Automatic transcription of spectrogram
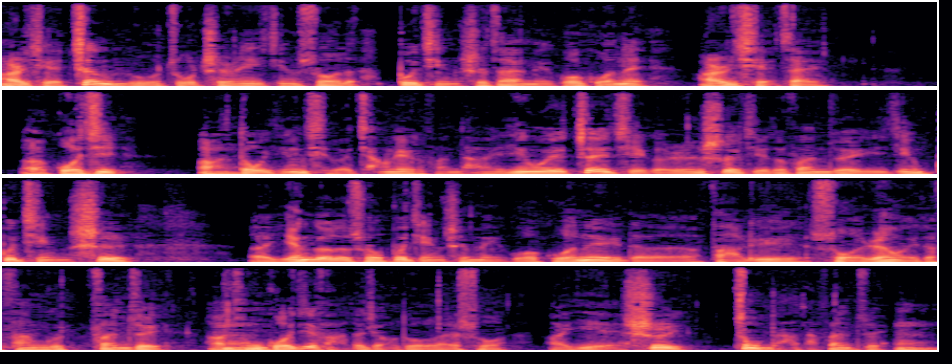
而且，正如主持人已经说的，不仅是在美国国内，而且在呃国际啊，都引起了强烈的反弹。因为这几个人涉及的犯罪，已经不仅是。呃，严格的说，不仅是美国国内的法律所认为的犯犯罪啊，从国际法的角度来说啊，也是重大的犯罪。嗯，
